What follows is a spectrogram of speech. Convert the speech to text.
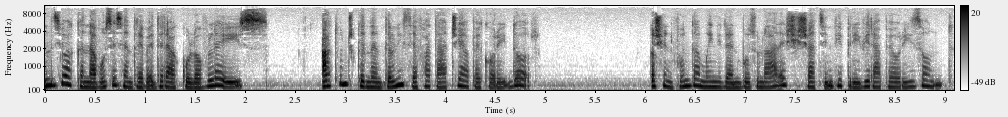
În ziua când avusese întrevederea cu Lovelace, atunci când întâlnise fata aceea pe coridor, își înfundă mâinile în buzunare și și-a țintit privirea pe orizont.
